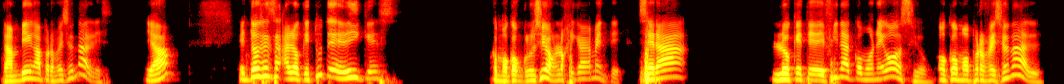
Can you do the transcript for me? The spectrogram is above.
también a profesionales, ¿ya? Entonces, a lo que tú te dediques, como conclusión, lógicamente, será lo que te defina como negocio o como profesional.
